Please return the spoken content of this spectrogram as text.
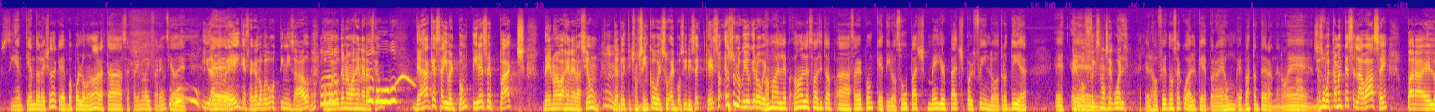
sí entiendo el hecho de que Xbox por lo menos ahora está, se está viendo la diferencia de... Uh, y dale de- break, que saque los juegos optimizados, No, los juegos de nueva generación. Uh, Deja que Cyberpunk tire ese patch de nueva generación Mm. de PlayStation 5 versus Xbox Series X. Que eso, eso es lo que yo quiero ver. Vamos a darle, vamos a darle suavecito a, a Cyberpunk que tiró su patch, major patch por fin los otros días. Este, El hotfix no sé cuál. El hotfix no sé cuál, que, pero es, un, es bastante grande, no es... Ah, no- sí, supuestamente es la base para el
